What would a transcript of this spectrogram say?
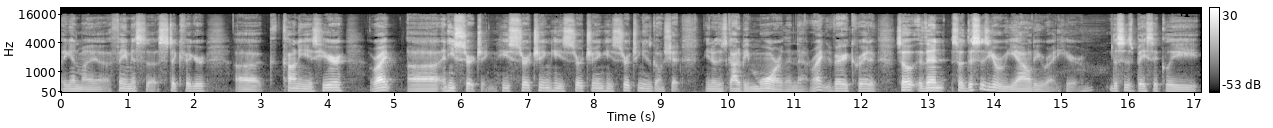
again, my uh, famous uh, stick figure. Kanye is here, right? uh, and he's searching. He's searching. He's searching. He's searching. He's going shit. You know, there's got to be more than that, right? very creative. So then, so this is your reality right here. This is basically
